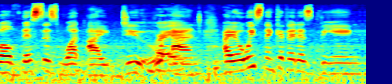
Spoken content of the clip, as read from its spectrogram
well, this is what I do Right. and I always think of it as being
